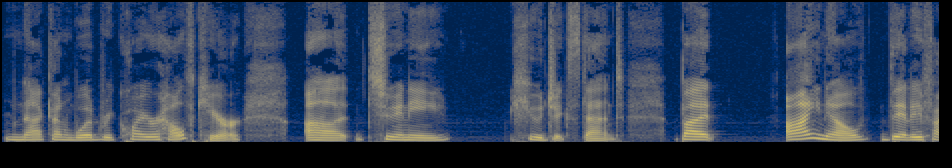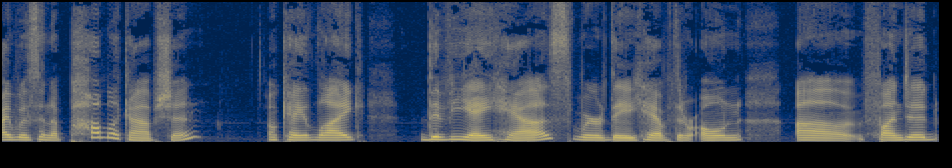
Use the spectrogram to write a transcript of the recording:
knock on wood, require health care uh, to any huge extent. But I know that if I was in a public option, okay, like the VA has, where they have their own uh, funded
